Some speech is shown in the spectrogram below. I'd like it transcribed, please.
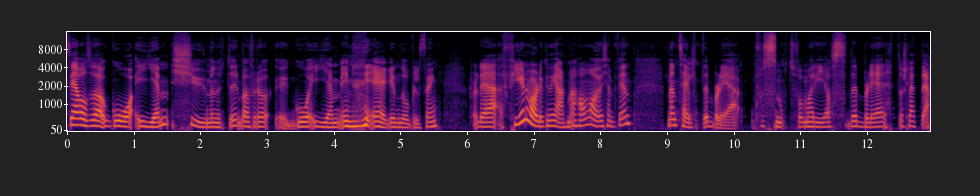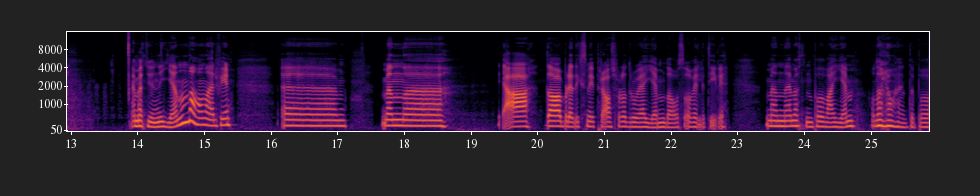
Så jeg valgte da å gå hjem 20 minutter, bare for å eh, gå hjem i min egen dobbeltseng. For det fyren var det jo noe gærent med, han var jo kjempefin. Men teltet ble for smått for Marias. Det ble rett og slett det. Jeg møtte hun igjen, da, han her fyren. Uh, men uh, ja, da ble det ikke så mye prat, for da dro jeg hjem da også, veldig tidlig. Men jeg møtte den på vei hjem, og da lå jeg henne på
